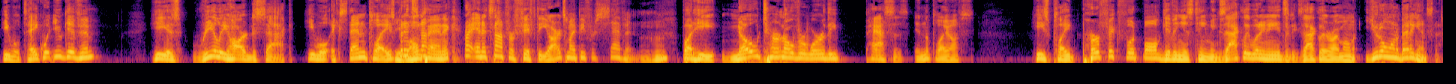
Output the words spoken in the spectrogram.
He will take what you give him. He is really hard to sack. He will extend plays, He but it's won't not panic. Right, and it's not for 50 yards, it might be for 7. Mm-hmm. But he no turnover worthy passes in the playoffs. He's played perfect football, giving his team exactly what he needs at exactly the right moment. You don't want to bet against that.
